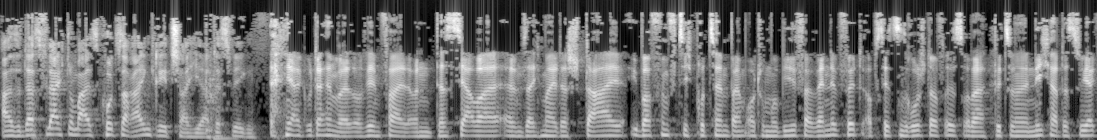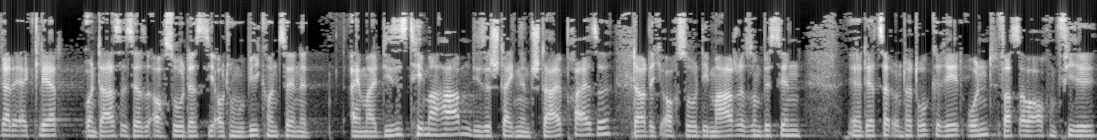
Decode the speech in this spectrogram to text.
Also das vielleicht nur mal als kurzer Reingrätscher hier, deswegen. Ja, guter Hinweis, auf jeden Fall. Und das ist ja aber, ähm, sag ich mal, dass Stahl über 50 Prozent beim Automobil verwendet wird, ob es jetzt ein Rohstoff ist oder beziehungsweise nicht, hattest du ja gerade erklärt. Und da ist es ja auch so, dass die Automobilkonzerne einmal dieses Thema haben, diese steigenden Stahlpreise, dadurch auch so die Marge so ein bisschen äh, derzeit unter Druck gerät und was aber auch ein viel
